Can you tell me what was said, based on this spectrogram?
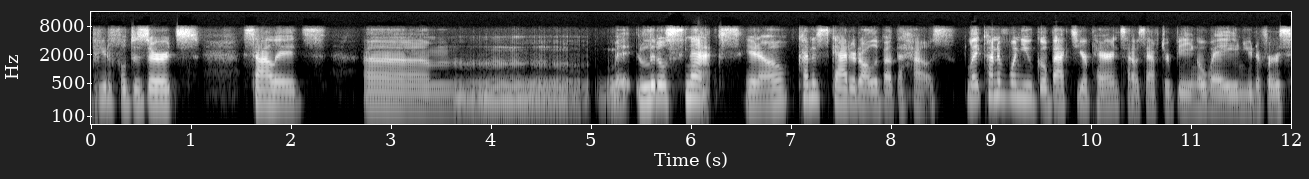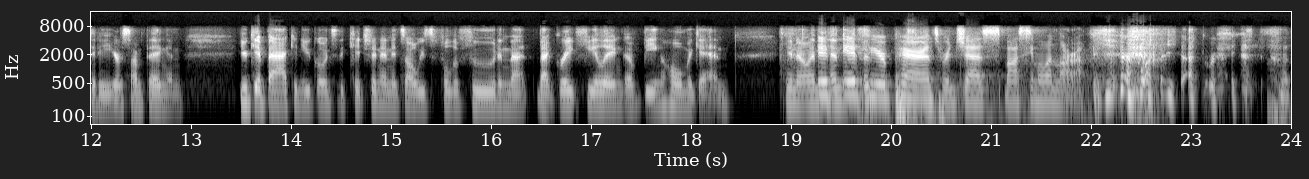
beautiful desserts, salads, um, little snacks, you know, kind of scattered all about the house. Like kind of when you go back to your parents' house after being away in university or something and you get back and you go into the kitchen and it's always full of food and that that great feeling of being home again. You know, and if and, if and, your parents were just Massimo and Lara. Yeah, well, yeah, right.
